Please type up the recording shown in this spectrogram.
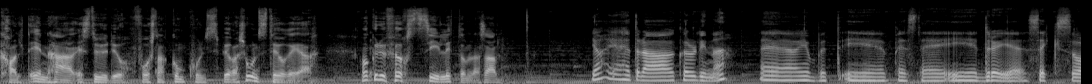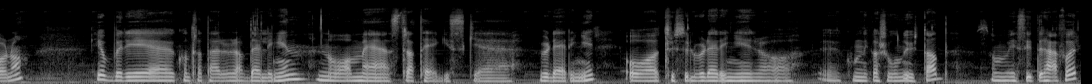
kalt inn her i studio for å snakke om konspirasjonsteorier. Kan ikke du først si litt om deg selv? Ja, jeg heter da Karoline. Jeg har jobbet i PST i drøye seks år nå. Jobber i kontraterroravdelingen nå med strategiske vurderinger og trusselvurderinger og eh, kommunikasjon utad, som vi sitter her for.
